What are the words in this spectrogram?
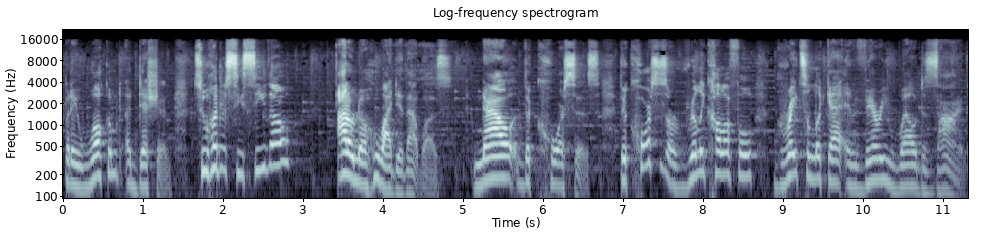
but a welcomed addition. 200cc though? I don't know who idea that was. Now, the courses. The courses are really colorful, great to look at, and very well designed.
